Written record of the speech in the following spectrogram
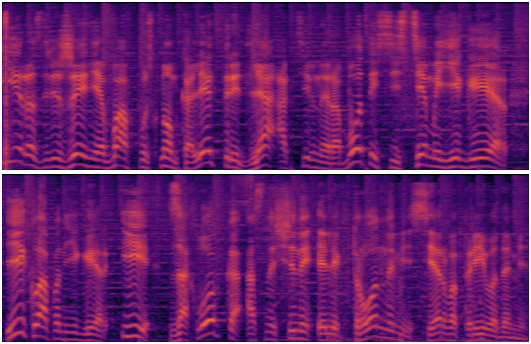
и разрежение во впускном коллекторе для активной работы системы EGR. И клапан EGR, и захлопка оснащены электронными сервоприводами.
